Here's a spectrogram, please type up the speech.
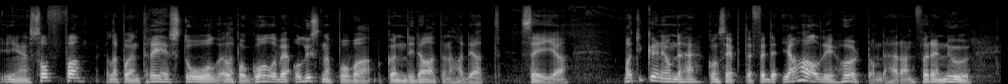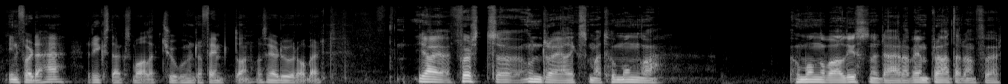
i en soffa eller på en trästol eller på golvet och lyssnade på vad kandidaterna hade att säga. Vad tycker ni om det här konceptet? För det, jag har aldrig hört om det här förrän nu inför det här riksdagsvalet 2015. Vad säger du Robert? Ja, ja först så undrar jag liksom att hur många, hur många var lyssnare där och vem pratade de för?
